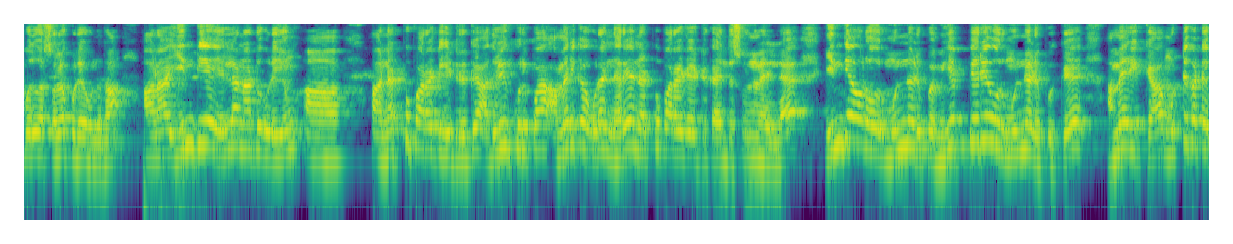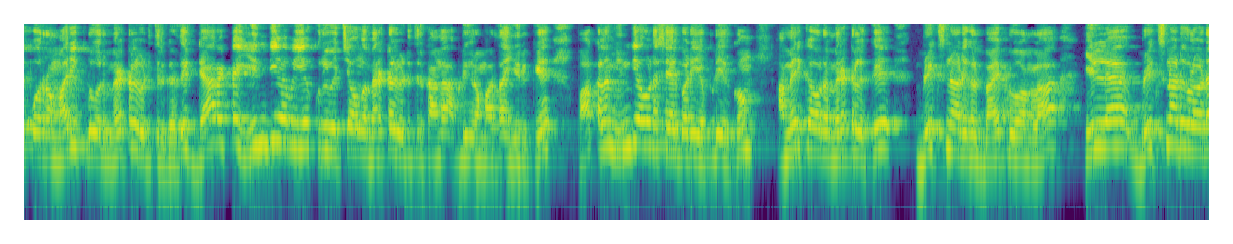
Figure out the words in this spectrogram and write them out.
பொதுவாக சொல்லக்கூடிய ஒன்று தான் ஆனால் இந்திய எல்லா நாட்டுக்கூடையும் நட்பு பாராட்டிக்கிட்டு இருக்கு. அதுலேயும் குறிப்பாக அமெரிக்கா கூட நிறைய நட்பு பாராட்டிட்டு இருக்க இந்த சூழ்நிலையில். இந்தியாவோட ஒரு முன்னெடுப்பு மிகப்பெரிய ஒரு முன்னெடுப்புக்கு அமெரிக்கா முட்டுக்கட்டை போடுற மாதிரி இப்படி ஒரு மிரட்டல் விடுத்திருக்கிறது. டைரக்டா இந்தியாவையே குறி வச்சு அவங்க மிரட்டல் எடுத்திருக்காங்க அப்படிங்கிற மாதிரி தான் இருக்கு. பார்க்கலாம் இந்தியாவோட செயல்பாடு எப்படி இருக்கும். அமெரிக்காவோட மிரட்டலுக்கு பிரிக்ஸ் நாடுகள் பயப்படுவாங்களா? இல்ல பிரிக்ஸ் நாடுகளோட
